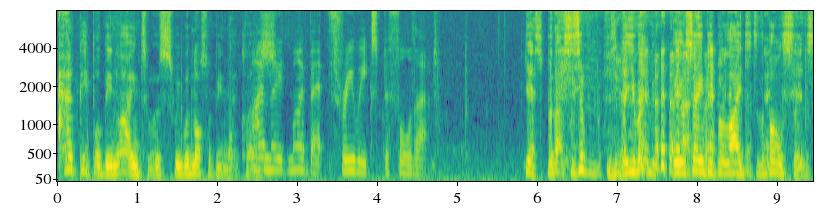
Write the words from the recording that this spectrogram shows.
had people been lying to us, we would not have been that close. I made my bet three weeks before that. Yes, but that's a different. but, you, but you're saying people lied to the pollsters.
